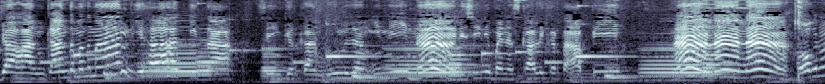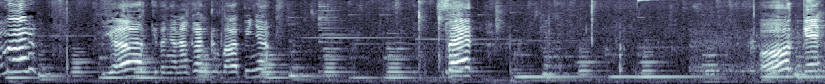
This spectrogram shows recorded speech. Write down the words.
jalankan teman-teman. Lihat, kita singkirkan dulu yang ini. Nah, di sini banyak sekali kereta api. Nah, nah, nah. Oke teman-teman. Lihat, kita nyalakan kereta apinya. Set. Oke.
